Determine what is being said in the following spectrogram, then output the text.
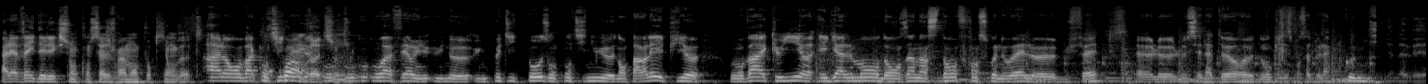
à la veille d'élection qu'on sache vraiment pour qui on vote. Alors on va continuer. On, vote, on, va faire une, une, petite pause. On continue euh, d'en parler et puis. Euh, on va accueillir également dans un instant François-Noël euh, Buffet, le, le, sénateur donc responsable de la commission. Il y en avait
